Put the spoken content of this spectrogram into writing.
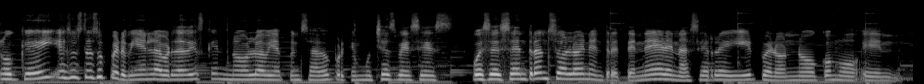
Ok, eso está súper bien. La verdad es que no lo había pensado porque muchas veces pues se centran solo en entretener, en hacer reír, pero no como en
